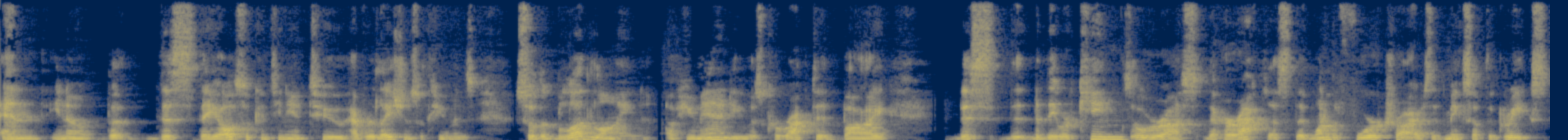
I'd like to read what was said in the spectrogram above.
And you know, the this they also continued to have relations with humans. So the bloodline of humanity was corrupted by this. That they were kings over us. The Heracles, that one of the four tribes that makes up the Greeks,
